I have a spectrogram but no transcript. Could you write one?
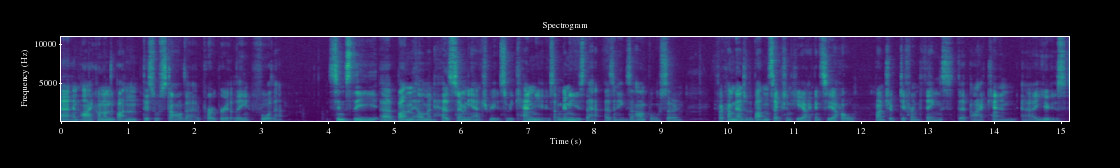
uh, an icon on the button, this will style that appropriately for that. Since the uh, button element has so many attributes we can use, I'm going to use that as an example. So if I come down to the button section here, I can see a whole bunch of different things that I can uh, use.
